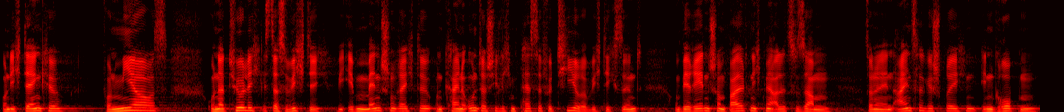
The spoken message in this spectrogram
Und ich denke, von mir aus, und natürlich ist das wichtig, wie eben Menschenrechte und keine unterschiedlichen Pässe für Tiere wichtig sind. Und wir reden schon bald nicht mehr alle zusammen, sondern in Einzelgesprächen, in Gruppen.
